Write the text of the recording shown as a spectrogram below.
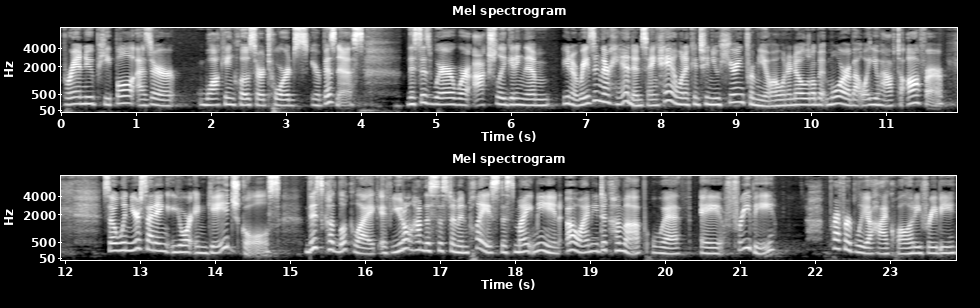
brand new people as they're walking closer towards your business. This is where we're actually getting them, you know, raising their hand and saying, Hey, I want to continue hearing from you. I want to know a little bit more about what you have to offer. So when you're setting your engage goals, this could look like if you don't have the system in place, this might mean, oh, I need to come up with a freebie preferably a high quality freebie.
